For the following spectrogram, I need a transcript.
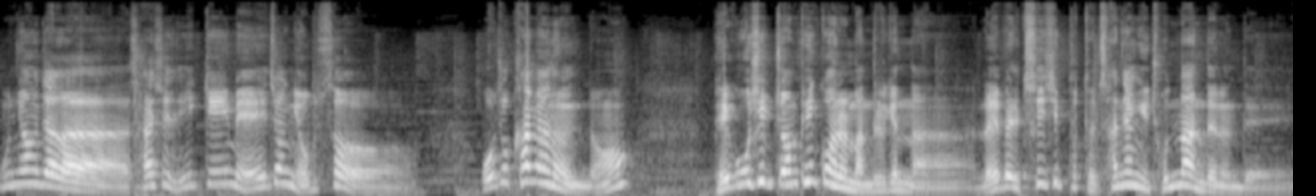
운영자가 사실 이 게임에 애정이 없어. 오죽하면은 어? 150 점핑권을 만들겠나. 레벨 70부터 사냥이 존나 안 되는데.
